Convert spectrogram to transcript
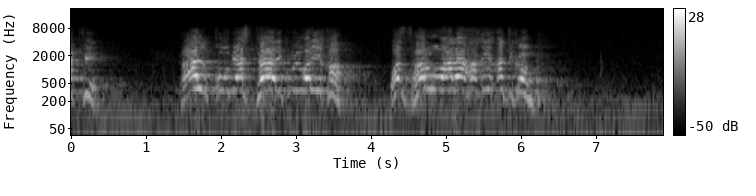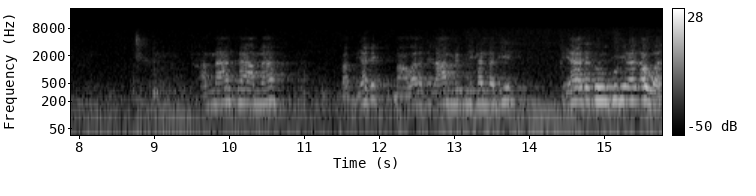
يكفي. فألقوا بأستاركم الوريقة واظهروا على حقيقتكم. أما أنت يا عماه فبيدك مع ولد العم ابنك النبيل قيادة هجومنا الأول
